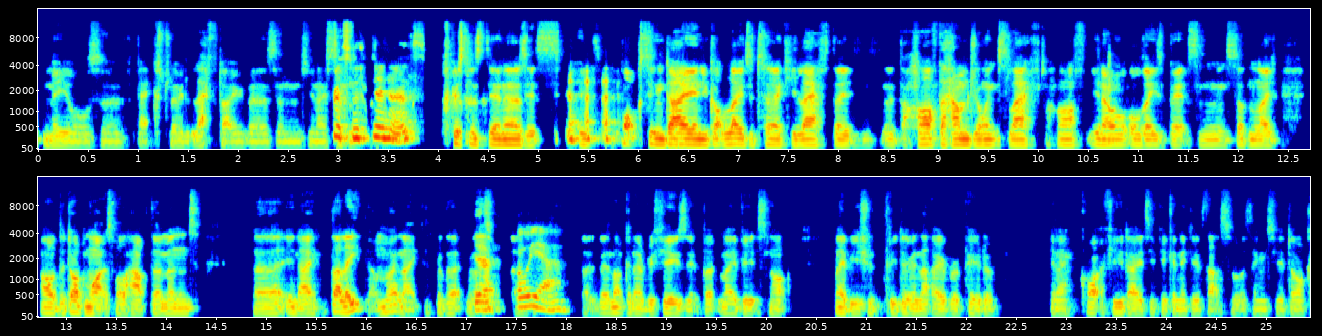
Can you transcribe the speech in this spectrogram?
meals of extra leftovers, and you know, Christmas dinners, Christmas dinners. It's, it's Boxing Day, and you've got loads of turkey left. They, half the ham joints left, half you know, all these bits, and then suddenly, oh, the dog might as well have them, and uh, you know, they'll eat them, won't they? yeah. Oh yeah. They're not going to refuse it, but maybe it's not. Maybe you should be doing that over a period of you know quite a few days if you're going to give that sort of thing to your dog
